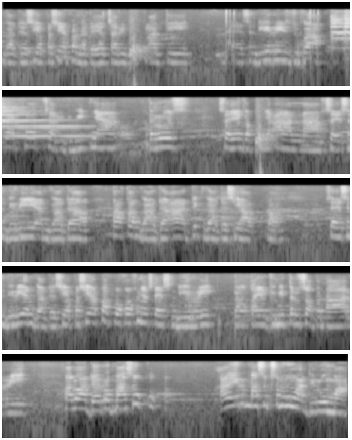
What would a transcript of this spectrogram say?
nggak ada siapa-siapa nggak ada yang cari duit lagi. Saya sendiri juga repot cari duitnya. Terus saya nggak punya anak saya sendirian nggak ada kakak nggak ada adik nggak ada siapa. Saya sendirian nggak ada siapa-siapa pokoknya saya sendiri. Kayak gini terus narik kalau ada rob masuk air masuk semua di rumah.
